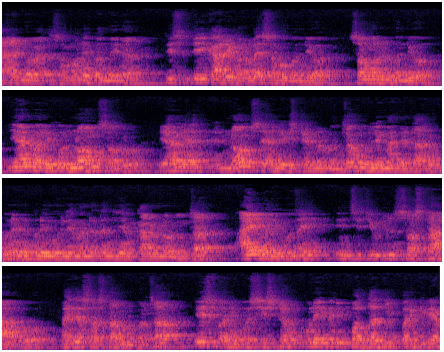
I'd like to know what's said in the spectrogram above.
कार्य नभए त समूह नै बन्दैन। त्यस त्यही कार्य गर्नलाई समूह भन्ने हो सङ्गठन भन्ने हो। यहाँ भनेको नर्म्सहरू यहाँ नर्म्स यानि स्ट्यान्डर्ड भन्छ मूल्य मान्यताहरू कुनै न कुनै मूल्य मान्यता नियम कानुनहरू हुन्छ। आई भनेको चाहिँ इन्स्टिट्युट संस्था हो है त? संस्था हुनुपर्छ। यस भनेको सिस्टम कुनै पनि पद्धति प्रक्रिया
